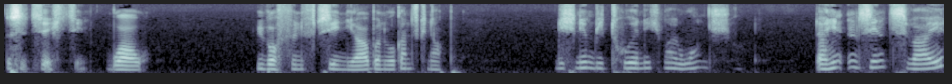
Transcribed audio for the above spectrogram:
Das sind 16. Wow. Über 15, ja, aber nur ganz knapp. Und ich nehme die Truhe nicht mal One-Shot. Da hinten sind zwei.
